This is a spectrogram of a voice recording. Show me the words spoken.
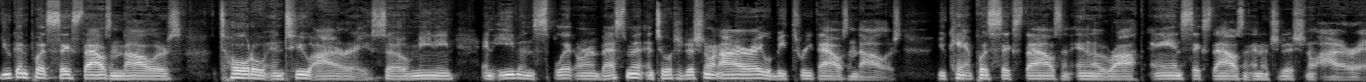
You can put six thousand dollars total in two IRAs. So meaning an even split or investment into a traditional IRA would be three thousand dollars you can't put 6000 in a roth and 6000 in a traditional ira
